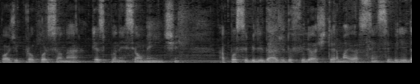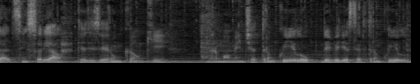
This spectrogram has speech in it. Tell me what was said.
pode proporcionar exponencialmente a possibilidade do filhote ter maior sensibilidade sensorial. Quer dizer, um cão que normalmente é tranquilo, ou deveria ser tranquilo,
